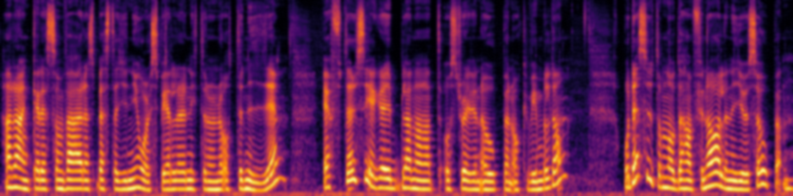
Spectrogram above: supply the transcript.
Han rankades som världens bästa juniorspelare 1989 efter segrar i bland annat Australian Open och Wimbledon. Och dessutom nådde han finalen i US Open.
